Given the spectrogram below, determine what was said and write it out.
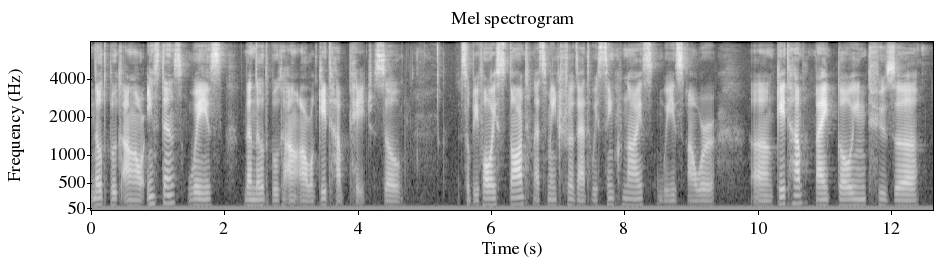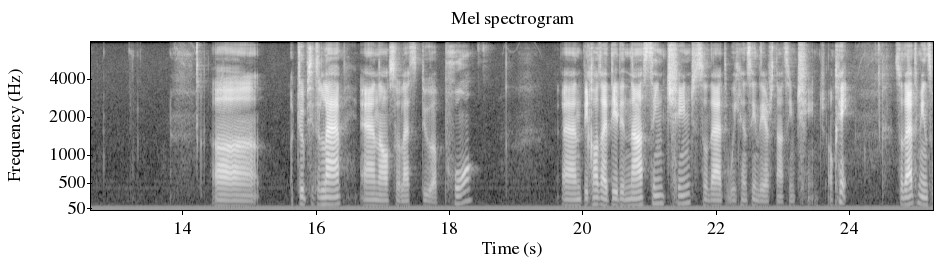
notebook on our instance with the notebook on our GitHub page. So, so before we start, let's make sure that we synchronize with our uh, GitHub by going to the uh, Jupyter Lab and also let's do a pull. And because I did nothing change, so that we can see there's nothing change. Okay, so that means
